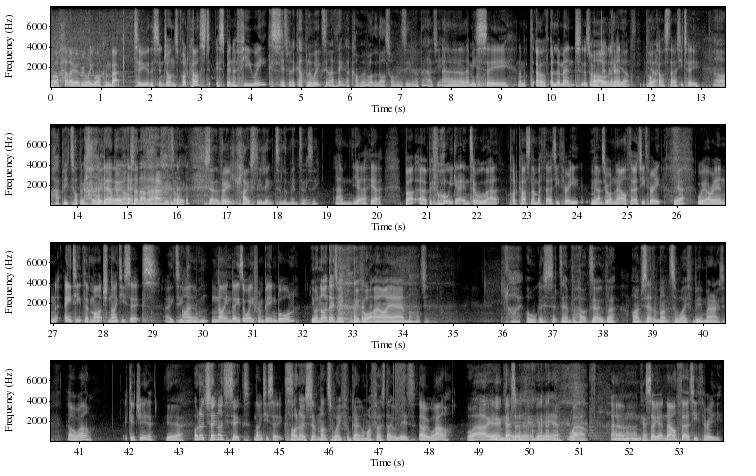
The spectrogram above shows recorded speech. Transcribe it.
Well, hello everybody. Welcome back to the St John's podcast. It's been a few weeks. It's been a couple of weeks, and I think I can't remember what the last one was even about. You? Uh, let me see. Number th- oh, a lament. It was when we were Oh, doing okay, lament. yeah. Podcast thirty-two. oh, happy topics we're now going on to another happy topic. Is very closely linked to lament, actually. Um, yeah, yeah. But uh, before we get into all that, podcast number thirty-three Yeah. means we're on now thirty-three. Yeah, We are in eighteenth of March ninety-six. 18th. I am nine days away from being born. You're nine days away from before, and I am March, July, August, September, October. I'm seven months away from being married. Oh, wow. A good year. Yeah, yeah. Oh, no, did you say 96? 96. Oh, no, seven months away from going on my first date with Liz. Oh, wow. Wow, yeah, Even okay. better. Yeah, yeah, yeah, yeah. Wow. Um, ah, okay. So, yeah, now 33.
